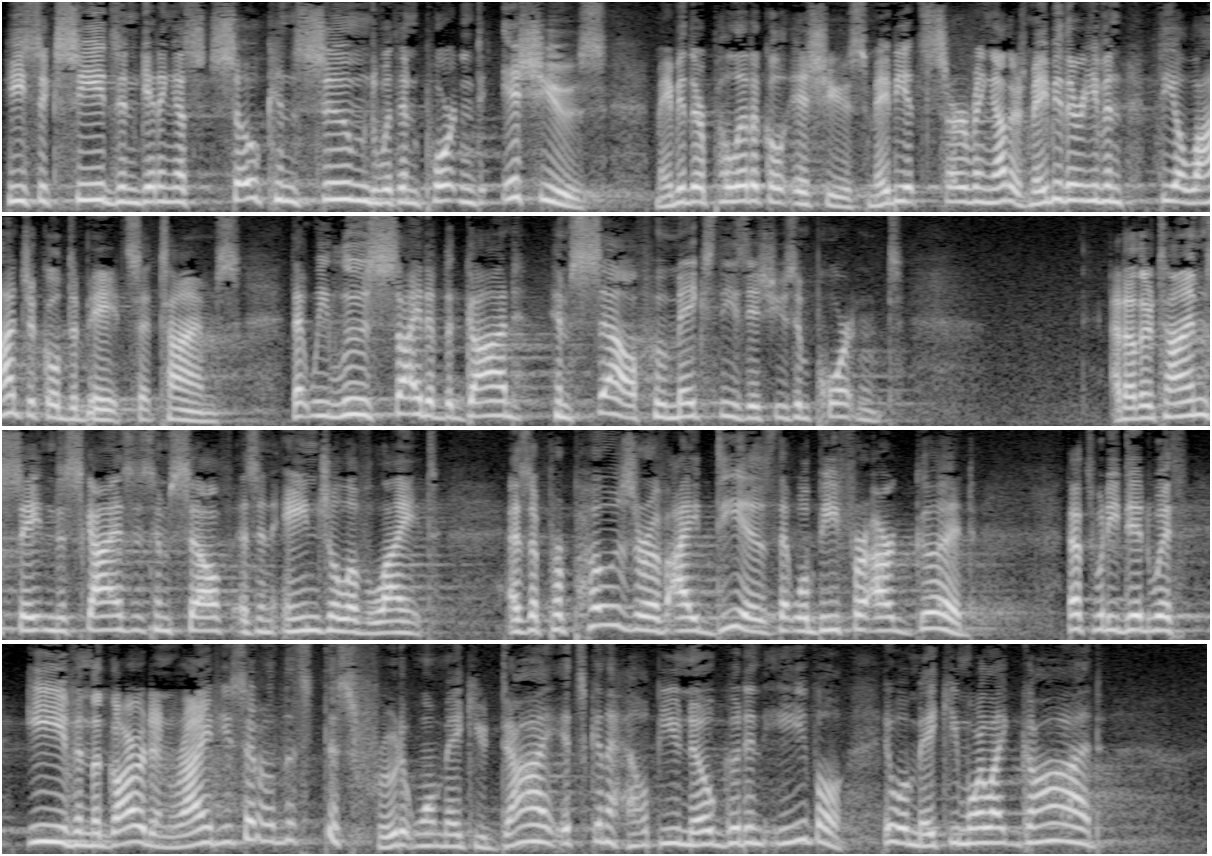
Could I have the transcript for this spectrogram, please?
he succeeds in getting us so consumed with important issues. Maybe they're political issues. Maybe it's serving others. Maybe they're even theological debates at times that we lose sight of the God Himself who makes these issues important. At other times, Satan disguises himself as an angel of light, as a proposer of ideas that will be for our good. That's what he did with Eve in the garden, right? He said, Oh, this, this fruit, it won't make you die. It's going to help you know good and evil. It will make you more like God.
